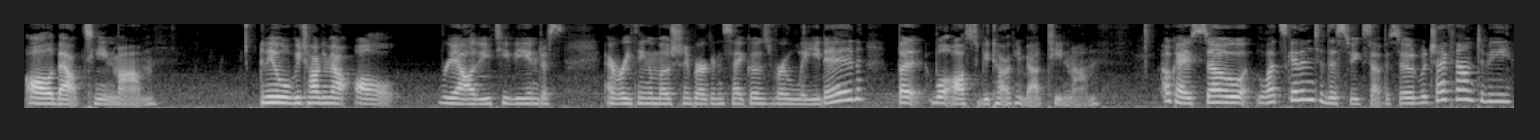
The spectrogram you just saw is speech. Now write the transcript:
all about Teen Mom. I mean, we'll be talking about all reality TV and just everything emotionally broken psychos related, but we'll also be talking about Teen Mom. Okay, so let's get into this week's episode, which I found to be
